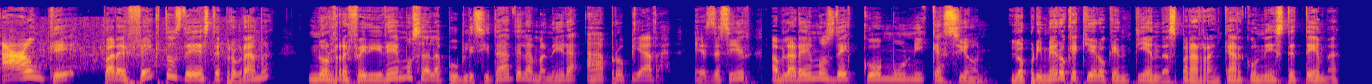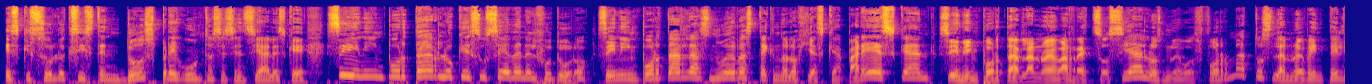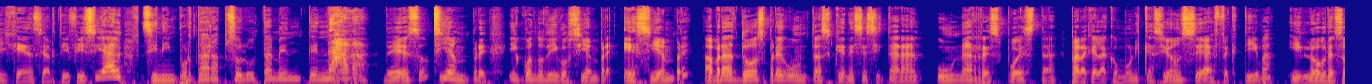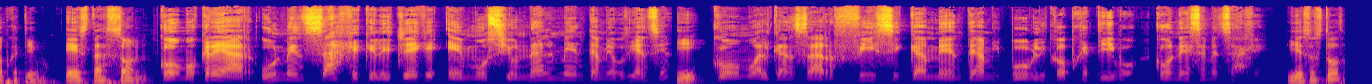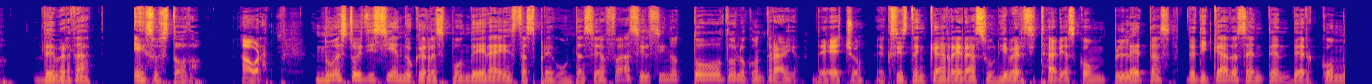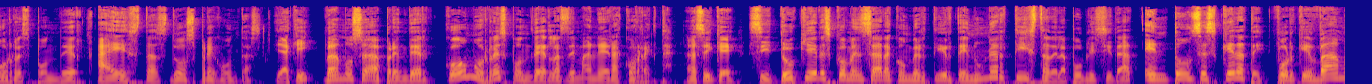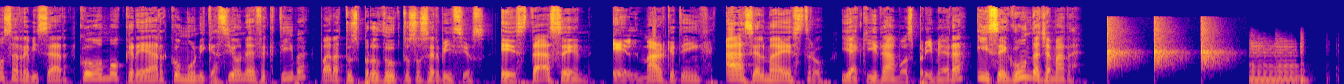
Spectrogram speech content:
Aunque, para efectos de este programa, nos referiremos a la publicidad de la manera apropiada, es decir, hablaremos de comunicación. Lo primero que quiero que entiendas para arrancar con este tema es que solo existen dos preguntas esenciales que, sin importar lo que suceda en el futuro, sin importar las nuevas tecnologías que aparezcan, sin importar la nueva red social, los nuevos formatos, la nueva inteligencia artificial, sin importar absolutamente nada de eso, siempre, y cuando digo siempre, es siempre, habrá dos preguntas que necesitarán una respuesta para que la comunicación sea efectiva y logre su objetivo. Estas son ¿Cómo crear un mensaje que le llegue emocionalmente a mi audiencia? y ¿Cómo alcanzar físicamente a mi público objetivo con ese mensaje? Y eso es todo. De verdad, eso es todo. Ahora, no estoy diciendo que responder a estas preguntas sea fácil, sino todo lo contrario. De hecho, existen carreras universitarias completas dedicadas a entender cómo responder a estas dos preguntas. Y aquí vamos a aprender cómo responderlas de manera correcta. Así que, si tú quieres comenzar a convertirte en un artista de la publicidad, entonces quédate, porque vamos a revisar cómo crear comunicación efectiva para tus productos o servicios. Estás en el marketing hacia el maestro. Y aquí damos primera y segunda llamada.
